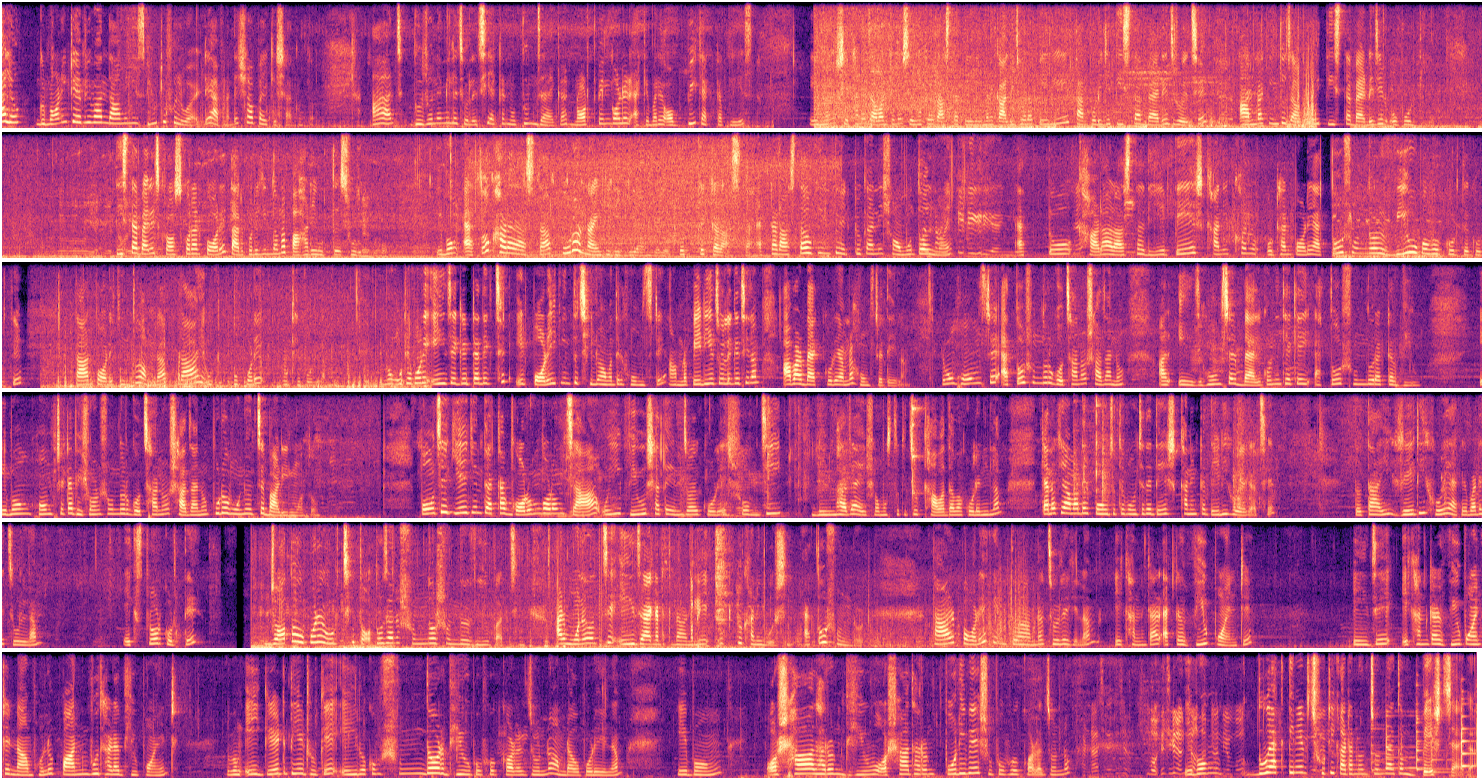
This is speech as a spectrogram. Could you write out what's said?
Hello good morning to everyone Damini's beautiful ওয়ার্ল্ডে আপনাদের সবাইকে স্বাগত। আজ দুজনে মিলে চলেছি একটা নতুন জায়গা নর্থ বেঙ্গলের একেবারে অফবিট একটা প্লেস এবং সেখানে যাওয়ার জন্য সেভাবে রাস্তা পেরিয়ে মানে কালীঝোড়া পেরিয়ে তারপরে যে তিস্তা ব্যারেজ রয়েছে, আমরা কিন্তু যাব ওই তিস্তা ব্যারেজের ওপর দিয়ে। তিস্তা ব্যারেজ ক্রস করার পরে তারপরে কিন্তু আমরা পাহাড়ে উঠতে শুরু করব। এবং এত খাড়া রাস্তা পুরো নাইনটি ডিগ্রি অ্যাঙ্গেলে প্রত্যেকটা রাস্তা। একটা রাস্তাও কিন্তু একটুখানি সমতল নয় এত খাড়া রাস্তা দিয়ে বেশ খানিকক্ষণ ওঠার পরে এত সুন্দর ভিউ উপভোগ করতে করতে তারপরে কিন্তু আমরা প্রায় উপরে উঠে পড়লাম। এবং উঠে পড়ে এই যে গেটটা দেখছেন এর পরেই কিন্তু ছিল আমাদের হোমস্টে আমরা পেরিয়ে চলে গেছিলাম আবার ব্যাক করে আমরা হোমস্টেতে এলাম। এবং হোমস্টে এত সুন্দর গোছানো, সাজানো আর এই যে হোমস্টের ব্যালকনি থেকেই এত সুন্দর একটা ভিউ। এবং হোমস্টেটা ভীষণ সুন্দর গোছানো, সাজানো, পুরো মনে হচ্ছে বাড়ির মতো। পৌঁছে গিয়ে কিন্তু এক কাপ গরম গরম চা, ওই ভিউর সাথে এনজয় করে সবজি, ডিম ভাজা, এই সমস্ত কিছু খাওয়া দাওয়া করে নিলাম। কেন কি আমাদের পৌঁছতে পৌঁছতে বেশ খানিকটা দেরি হয়ে গেছে। তো তাই রেডি হয়ে একেবারে চললাম এক্সপ্লোর করতে। যত উপরে উঠছি, তত যেন সুন্দর সুন্দর ভিউ পাচ্ছি। আর মনে হচ্ছে এই জায়গাটাতে দাঁড়িয়ে একটুখানি বসি। এত সুন্দর। তারপরে কিন্তু আমরা চলে গেলাম এখানকার একটা ভিউ পয়েন্টে এই যে এখানকার ভিউ পয়েন্টের নাম হলো পানবুধারা ভিউ পয়েন্ট এবং এই গেট দিয়ে ঢুকে এই রকম সুন্দর ভিউ উপভোগ করার জন্য আমরা ওপরে এলাম। এবং অসাধারণ ভিউ অসাধারণ পরিবেশ উপভোগ করার জন্য। এবং দু এক দিনের ছুটি কাটানোর জন্য একদম বেস্ট জায়গা।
